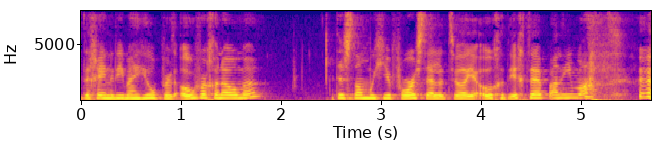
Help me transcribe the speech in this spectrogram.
degene die mij hielp, werd overgenomen. Dus dan moet je je voorstellen terwijl je ogen dicht hebt aan iemand.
